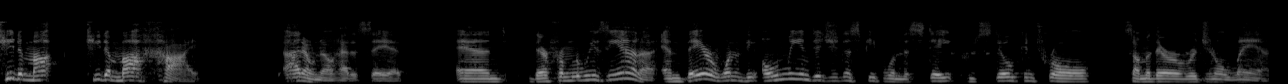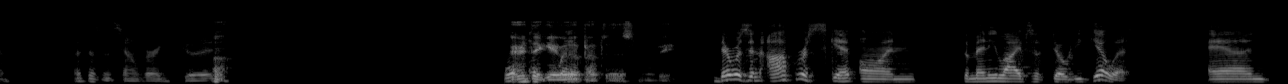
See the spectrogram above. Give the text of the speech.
Chitama-. I don't know how to say it. And they're from Louisiana, and they are one of the only indigenous people in the state who still control some of their original land. That doesn't sound very good. Huh. Well, I heard they gave it up after this movie. there was an opera skit on the many lives of Dobie Gillis, and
